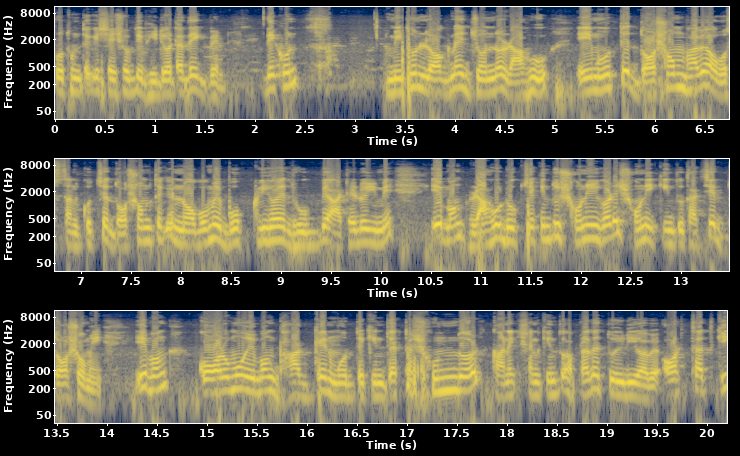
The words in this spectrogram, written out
প্রথম থেকে শেষ অবধি ভিডিওটা দেখবেন। দেখুন মিথুন লগ্নের জন্য রাহু এই মুহূর্তে দশমভাবে অবস্থান করছে। দশম থেকে নবমে বক্রি হয়ে ঢুকবে আঠেরোই মে এবং রাহু ঢুকছে কিন্তু শনির ঘরে, শনি কিন্তু থাকছে দশমে এবং কর্ম এবং ভাগ্যের মধ্যে কিন্তু একটা সুন্দর কানেকশন কিন্তু আপনাদের তৈরি হবে। অর্থাৎ কি?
